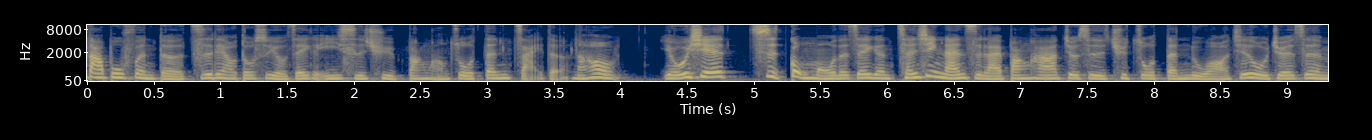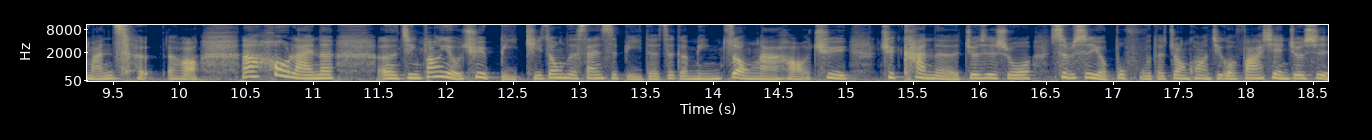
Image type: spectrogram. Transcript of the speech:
大部分的资料都是由这个医师去帮忙做登载的，然后。有一些是共谋的，这个诚信男子来帮他，就是去做登录哦。其实我觉得真的蛮扯的哈。那后来呢，呃，警方有去比其中的三十笔的这个民众啊，哈，去去看了，就是说是不是有不符的状况，结果发现就是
